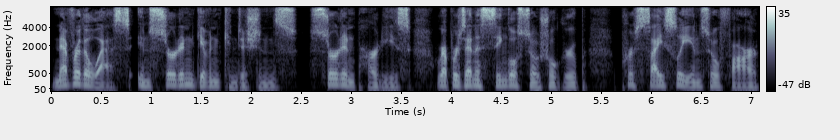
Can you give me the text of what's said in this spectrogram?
Nevertheless, in certain given conditions, certain parties represent a single social group precisely insofar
